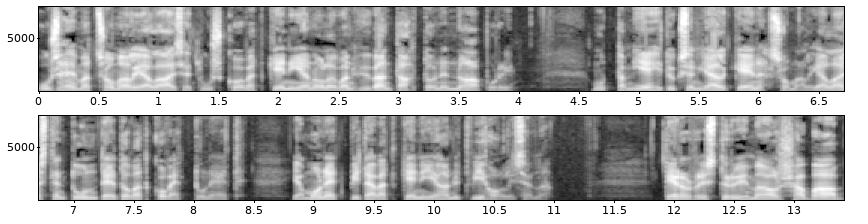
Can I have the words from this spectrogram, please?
Useimmat somalialaiset uskoivat Kenian olevan hyvän tahtoinen naapuri, mutta miehityksen jälkeen somalialaisten tunteet ovat kovettuneet ja monet pitävät Keniaa nyt vihollisena. Terroristiryhmä Al-Shabaab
